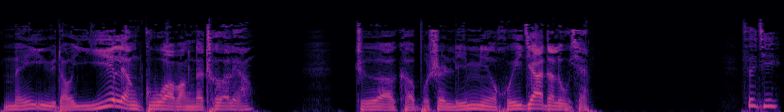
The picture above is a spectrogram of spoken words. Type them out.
没遇到一辆过往的车辆。这可不是林敏回家的路线。司机，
